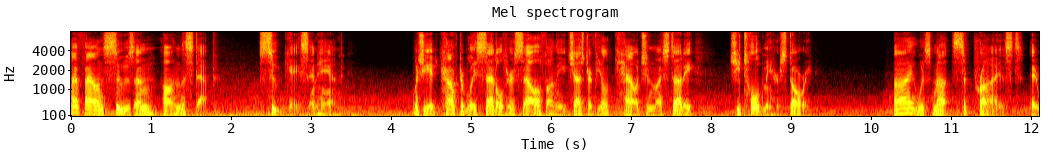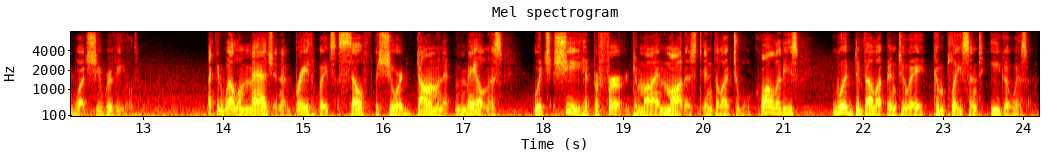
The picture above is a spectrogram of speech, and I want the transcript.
I found Susan on the step, suitcase in hand. When she had comfortably settled herself on the Chesterfield couch in my study, she told me her story. I was not surprised at what she revealed. I could well imagine that Braithwaite's self-assured dominant maleness, which she had preferred to my modest intellectual qualities, would develop into a complacent egoism,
